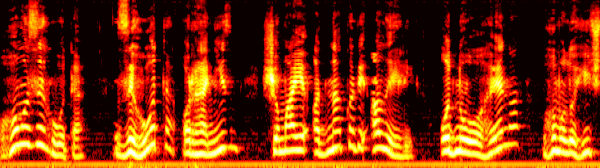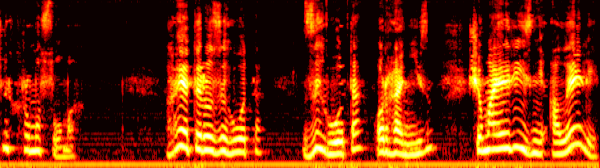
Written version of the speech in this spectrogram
Гомозигота зигота організм, що має однакові алелі одного гена в гомологічних хромосомах. Гетерозигота зигота організм, що має різні алелі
